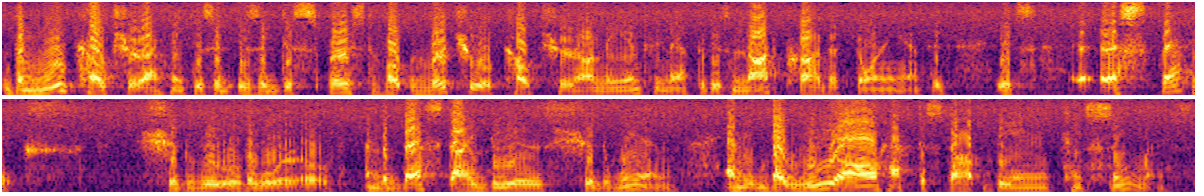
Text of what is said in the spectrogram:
the new culture, I think, is a, is a dispersed vo- virtual culture on the internet that is not product-oriented. It's uh, aesthetics should rule the world, and the best ideas should win. And, but we all have to stop being consumers.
